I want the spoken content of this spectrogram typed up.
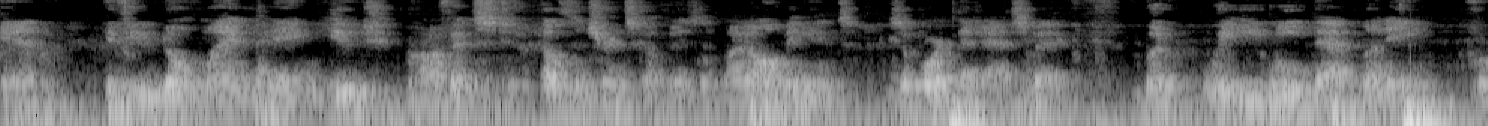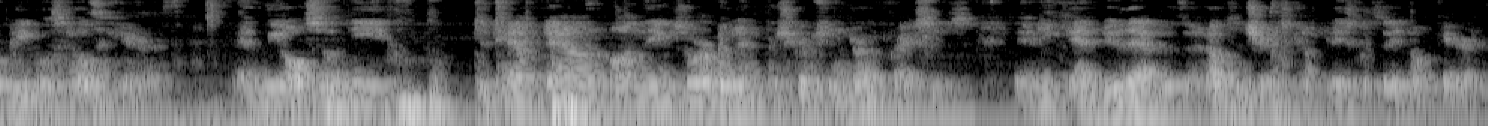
And if you don't mind paying huge profits to health insurance companies, then by all means, support that aspect. But we need that money for people's health care. And we also need to tamp down on the exorbitant prescription drug prices. And you can't do that with the health insurance companies because they don't care.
